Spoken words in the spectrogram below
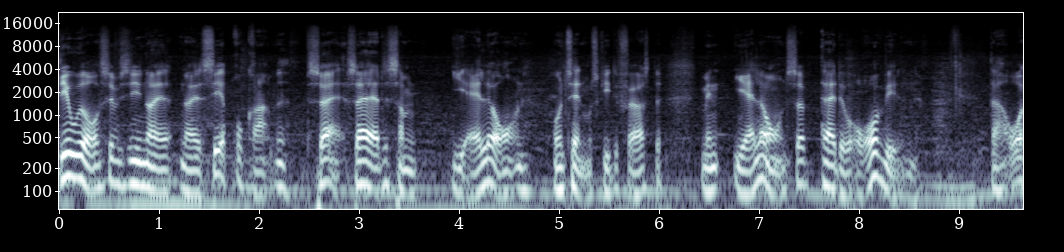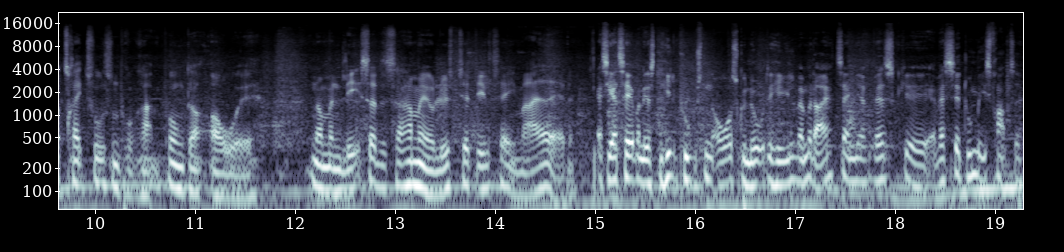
Derudover, så vil jeg sige, når jeg, når jeg ser programmet, så, så er det som i alle årene, undtagen måske det første, men i alle årene, så er det jo overvældende. Der er over 3.000 programpunkter, og øh, når man læser det, så har man jo lyst til at deltage i meget af det. Altså jeg taber næsten helt pusen over at skulle nå det hele. Hvad med dig, Tanja? Hvad, skal, øh, hvad ser du mest frem til?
